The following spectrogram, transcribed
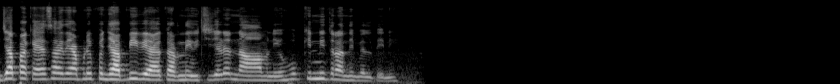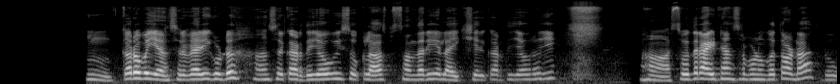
ਜਾਂ ਆਪਾਂ ਕਹਿ ਸਕਦੇ ਹਾਂ ਆਪਣੇ ਪੰਜਾਬੀ ਵਿਆਕਰਨ ਦੇ ਵਿੱਚ ਜਿਹੜੇ ਨਾਮ ਨੇ, ਉਹ ਕਿੰਨੀ ਤਰ੍ਹਾਂ ਦੇ ਮਿਲਦੇ ਨੇ? ਹੂੰ, ਕਰੋ ਬਈ ਆਨਸਰ ਵੈਰੀ ਗੁੱਡ ਆਨਸਰ ਕਰਦੇ ਜਾਓ ਵੀ, ਸੋ ਕਲਾਸ ਪਸੰਦ ਆ ਰਹੀ ਹੈ ਲਾਈਕ ਸ਼ੇਅਰ ਕਰਦੇ ਜਾਓ ਰਾਜੀ। ਹਾਂ, ਸੋ ਇਹਦਾ ਰਾਈਟ ਆਨਸਰ ਬਣੂਗਾ ਤੁਹਾਡਾ 2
